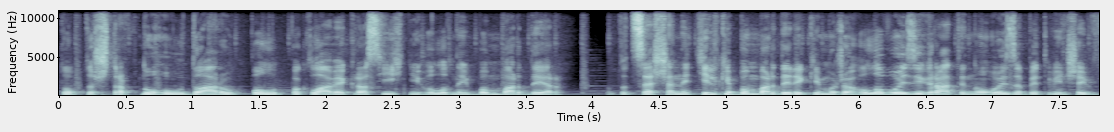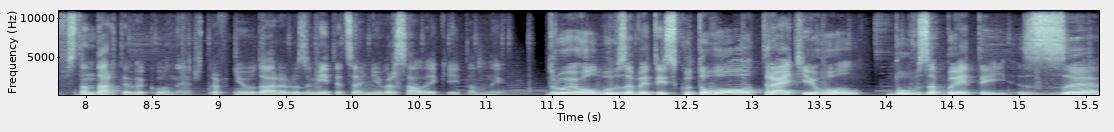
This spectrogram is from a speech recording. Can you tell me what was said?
тобто штрафного удару, поклав якраз їхній головний бомбардир. Тобто це ще не тільки бомбардир, який може головою зіграти, ногою забити, він ще й в стандарти виконує. Штрафні удари, розумієте? Це універсал, який там в них. Другий гол був забитий з кутового, третій гол був забитий з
